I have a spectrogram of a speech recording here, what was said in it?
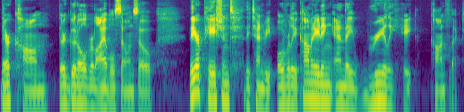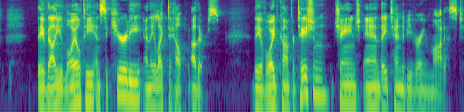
They're calm. They're good old reliable so and so. They are patient. They tend to be overly accommodating, and they really hate conflict. They value loyalty and security, and they like to help others. They avoid confrontation, change, and they tend to be very modest.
